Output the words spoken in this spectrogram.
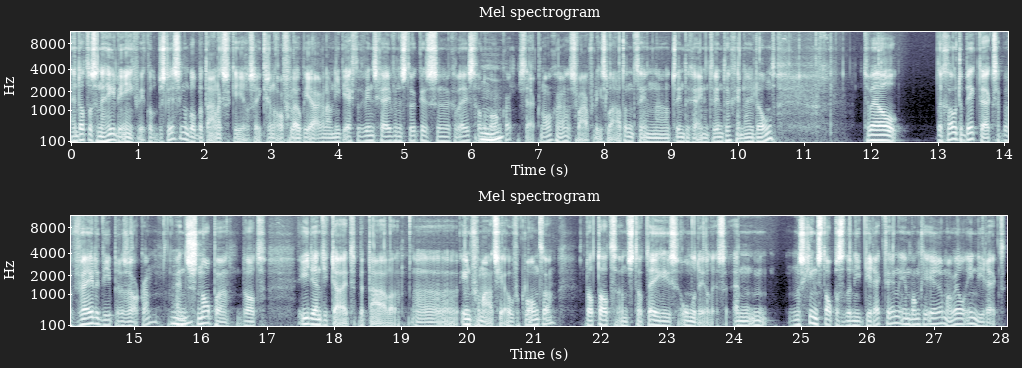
En dat is een hele ingewikkelde beslissing, omdat betalingsverkeer zeker in de afgelopen jaren nou niet echt het winstgevende stuk is eh, geweest van de Mhm. banken. Sterker nog, hè, zwaar verlieslatend in eh, 2021 in Nederland. Terwijl de grote big techs hebben vele diepere zakken Mhm. en snappen dat identiteit betalen, eh, informatie over klanten, dat dat een strategisch onderdeel is. En misschien stappen ze er niet direct in, in bankeren, maar wel indirect.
